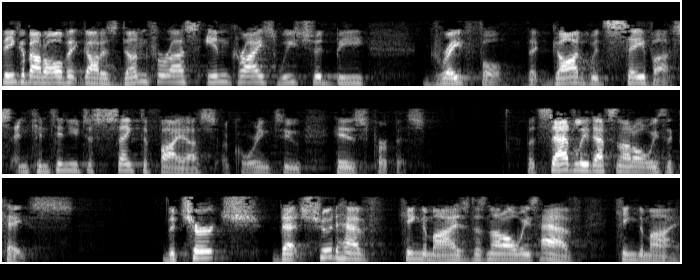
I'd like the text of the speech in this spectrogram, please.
think about all that God has done for us in Christ, we should be grateful that God would save us and continue to sanctify us according to His purpose. But sadly, that's not always the case. The church that should have kingdom eyes does not always have kingdom eyes.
